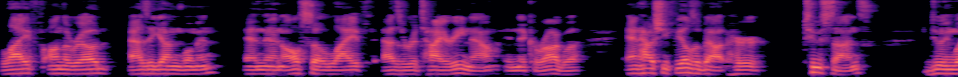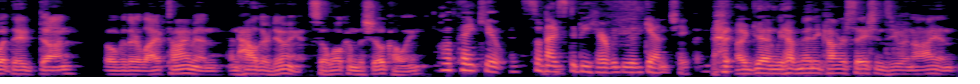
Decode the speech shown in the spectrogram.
life on the road as a young woman and then also life as a retiree now in Nicaragua and how she feels about her two sons doing what they've done over their lifetime and, and how they're doing it. So welcome to the show, Colleen. Well, thank you. It's so nice to be here with you again, Chapin. again, we have many conversations, you and I, and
